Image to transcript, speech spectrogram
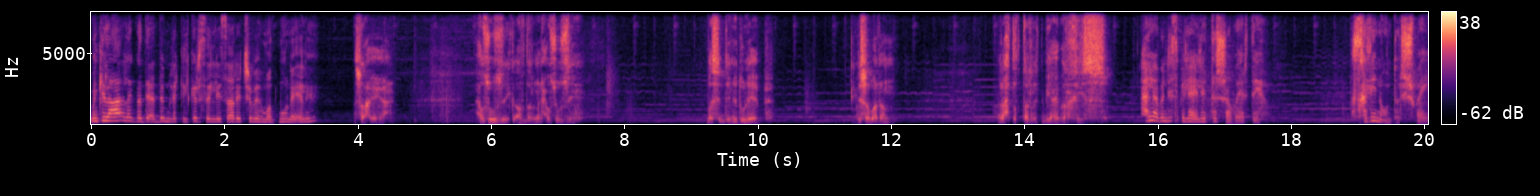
من كل عقلك بدي أقدم لك الكرسي اللي صارت شبه مضمونة إلي؟ صحيح. حظوظك أفضل من حظوظي. بس الدنيا دولاب. بصبرا. رح تضطر تبيعي برخيص. هلا بالنسبة لإلي التجرة واردة. بس خليني أنطر شوي.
